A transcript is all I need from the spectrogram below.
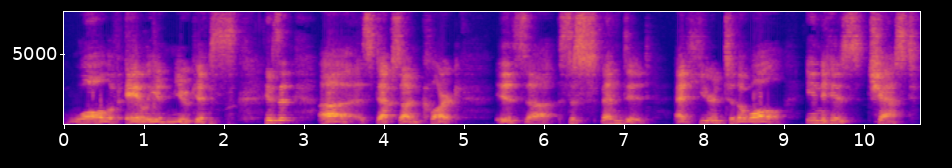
wall of alien mucus. His uh, stepson, Clark, is uh, suspended, adhered to the wall. In his chest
